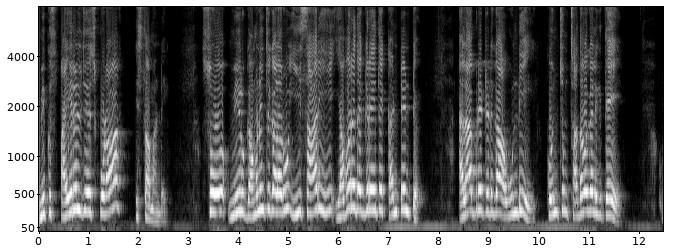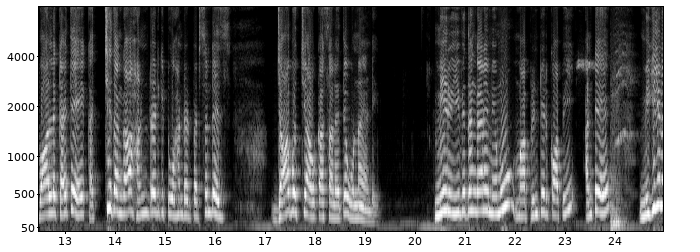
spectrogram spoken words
మీకు స్పైరల్ చేసి కూడా ఇస్తామండి. సో మీరు గమనించగలరు ఈసారి ఎవరి దగ్గర అయితే కంటెంట్ ఎలాబరేటెడ్గా ఉండి కొంచెం చదవగలిగితే వాళ్ళకైతే ఖచ్చితంగా హండ్రెడ్కి టూ హండ్రెడ్ పర్సెంటేజ్ జాబ్ వచ్చే అవకాశాలు అయితే ఉన్నాయండి. మీరు ఈ విధంగానే మేము మా ప్రింటెడ్ కాపీ అంటే మిగిలిన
